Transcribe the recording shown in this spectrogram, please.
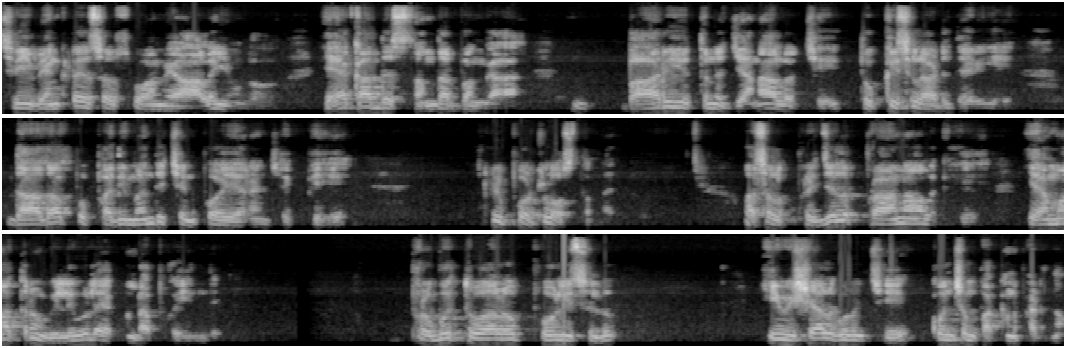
శ్రీ వెంకటేశ్వర స్వామి ఆలయంలో ఏకాదశి సందర్భంగా భారీ ఎత్తున జనాలు వచ్చి తొక్కిసలాడి జరిగి దాదాపు పది మంది చనిపోయారని చెప్పి రిపోర్ట్లు వస్తున్నాయి. అసలు ప్రజల ప్రాణాలకి ఏమాత్రం విలువ లేకుండా పోయింది. ప్రభుత్వాలు పోలీసులు ఈ విషయాల గురించి కొంచెం పక్కన పెడదాం.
